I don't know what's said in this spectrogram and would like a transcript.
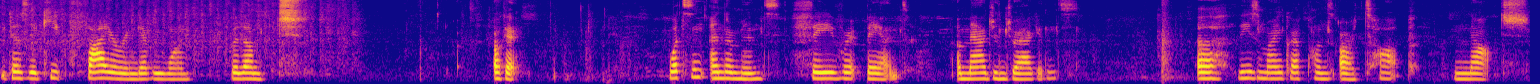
Because they keep firing everyone. But um, Okay. What's an Enderman's favorite band? Imagine Dragons. Uh, these Minecraft puns are top notch.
